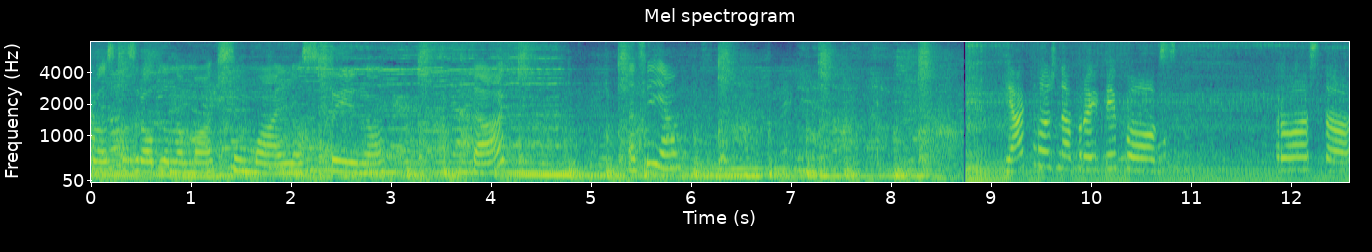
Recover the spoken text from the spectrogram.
Просто зроблено максимально стильно. Так. А це я. Як можна пройти повз? Просто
